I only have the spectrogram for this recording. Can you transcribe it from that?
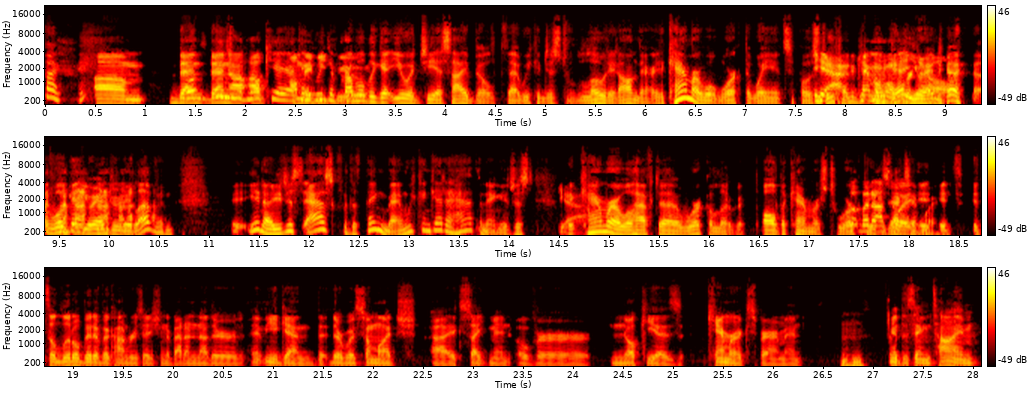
um, then well, then I'll, okay, I'll think we can do... probably get you a GSI built that we can just load it on there. The camera won't work the way it's supposed yeah, to. Yeah, the camera we'll won't work you, we'll get you Android 11. You know, you just ask for the thing, man. We can get it happening. It's just yeah. the camera will have to work a little bit. All the cameras to work, but, but also it, it's it's a little bit of a conversation about another. I mean, again, th- there was so much uh, excitement over Nokia's camera experiment. Mm-hmm. At the same time,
